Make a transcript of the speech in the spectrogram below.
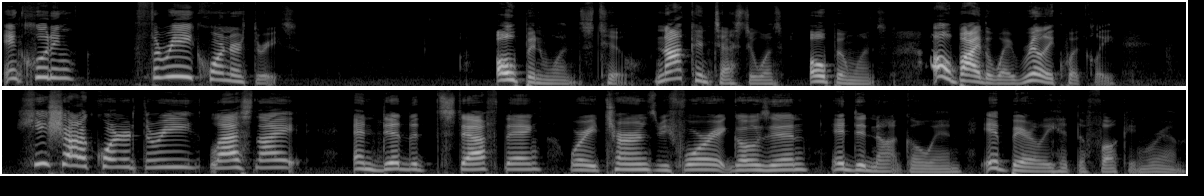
including three corner threes. Open ones, too. Not contested ones, open ones. Oh, by the way, really quickly, he shot a corner three last night and did the Steph thing where he turns before it goes in. It did not go in, it barely hit the fucking rim.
